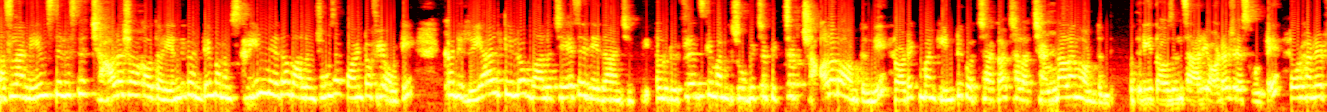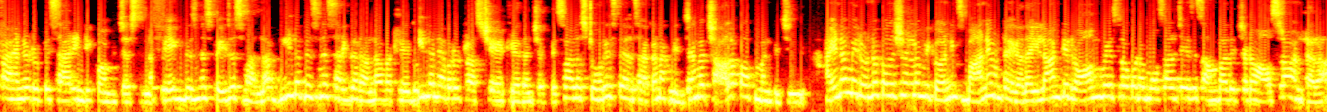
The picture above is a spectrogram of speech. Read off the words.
అసలు ఆ నేమ్స్ తెలిస్తే చాలా షాక్ అవుతారు. ఎందుకంటే మనం స్క్రీన్ మీద వాళ్ళని చూసే పాయింట్ ఆఫ్ వ్యూ ఒకటి కానీ రియాలిటీలో వాళ్ళు చేసేది ఏదా అని చెప్పి వాళ్ళు రిఫరెన్స్కి మనకి చూపించే పిక్చర్ చాలా బాగుంటుంది. ప్రోడక్ట్ మనకి ఇంటికి వచ్చాక చాలా చండాలంగా ఉంటుంది. త్రీ థౌసండ్ శారీ ఆర్డర్ చేసుకుంటే four hundred five hundred rupees sari ఇంటికి పంపించేస్తున్నారు. ఫేక్ బిజినెస్ పేజెస్ వల్ల వీళ్ళ బిజినెస్ సరిగ్గా రన్ అవ్వట్లేదు. వీళ్ళని ఎవరు ట్రస్ట్ చేయట్లేదు అని చెప్పేసి వాళ్ళ స్టోరీస్ తెలిసాక నాకు నిజంగా చాలా పాపం అనిపించింది. అయినా మీరు ఉన్న పొజిషన్లో మీకు ఎర్నింగ్స్ బాగానే ఉంటాయి కదా? ఇలాంటి రాంగ్ వేస్లో కూడా మోసాలు చేసి సంపాదించడం అవసరం అంటారా?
